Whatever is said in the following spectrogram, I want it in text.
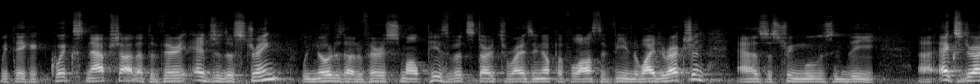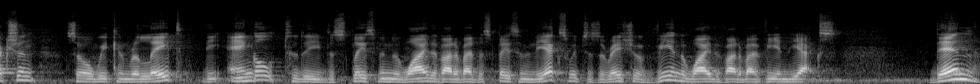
we take a quick snapshot at the very edge of the string. We notice that a very small piece of it starts rising up at velocity v in the y direction as the string moves in the uh, x direction. So we can relate the angle to the displacement in the y divided by the displacement in the x, which is the ratio of v in the y divided by v in the x. Then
